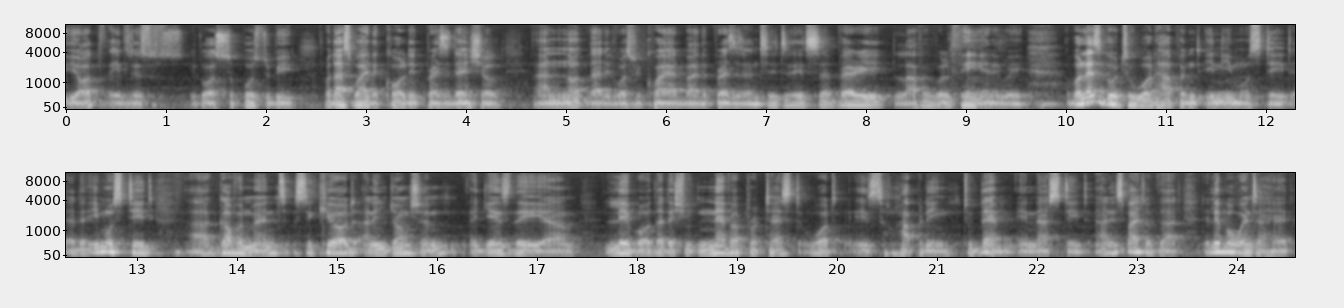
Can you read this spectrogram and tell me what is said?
yacht, it was it was supposed to be, well, that's why they called it presidential, and not that it was required by the president. It, it's a very laughable thing, anyway. But let's go to what happened in Imo State. Uh, the Imo State uh, government secured an injunction against the um, labor that they should never protest what is happening to them in that state. And in spite of that, the labor went ahead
